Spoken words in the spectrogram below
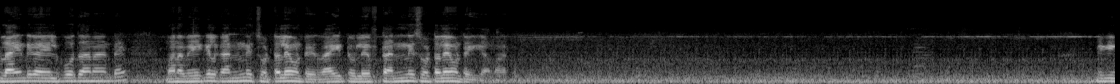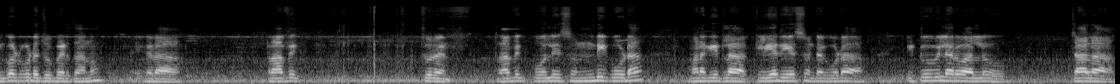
బ్లైండ్గా వెళ్ళిపోతానంటే మన వెహికల్కి అన్ని చుట్టలే ఉంటాయి. రైట్ లెఫ్ట్ అన్ని చుట్టలే ఉంటాయి ఇక మనకు. మీకు ఇంకోటి కూడా చూపెడతాను. ఇక్కడ ట్రాఫిక్ చూడండి ట్రాఫిక్ పోలీస్ ఉండి కూడా మనకి ఇట్లా క్లియర్ చేస్తుంటే కూడా ఈ టూ వీలర్ వాళ్ళు చాలా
